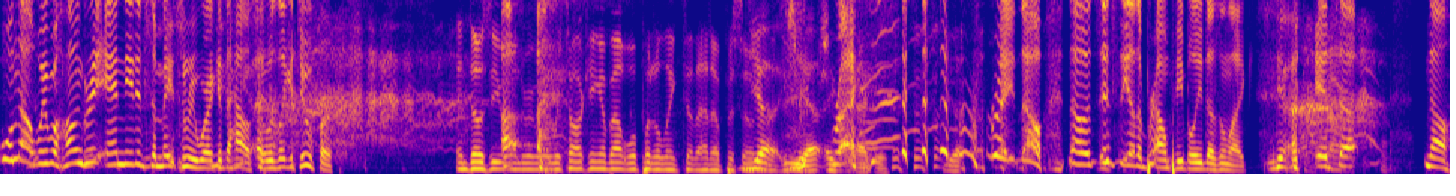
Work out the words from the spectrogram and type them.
Well, no, we were hungry and needed some masonry work at the house, so it was like a twofer. and those of you Uh, wondering what we're talking about, we'll put a link to that episode. in Yeah, the description. yeah, Right. yeah. right? No, no, it's it's the other brown people he doesn't like. yeah. It's a no,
